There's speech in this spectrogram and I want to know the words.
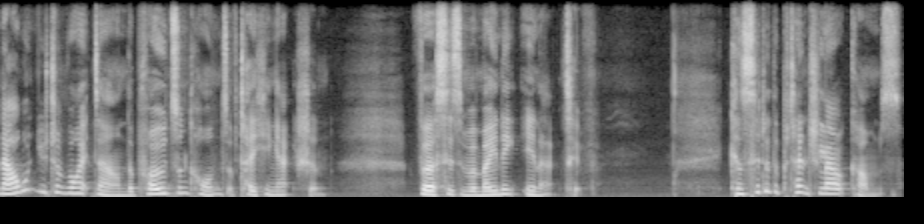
Now, I want you to write down the pros and cons of taking action versus remaining inactive. Consider the potential outcomes,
